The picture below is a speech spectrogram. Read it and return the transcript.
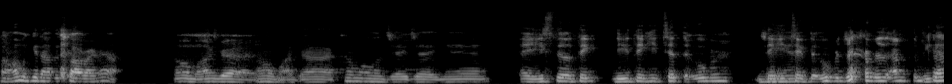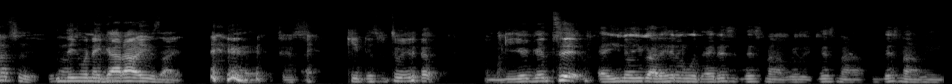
no, I'm gonna get out of this car right now. Oh my god. Oh my God. Come on, JJ, man. Hey, you still think? Do you think he took the Uber? You think he took the Uber drivers after? You got to. You You think when they got out, he was like, Hey, just, "Keep this between us. I'm give you a good tip." hey, you know you gotta hit him with, hey, this, this not really, this not, this not me.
